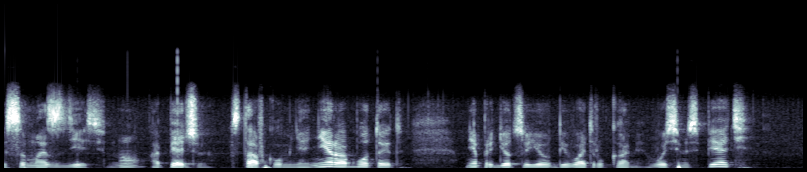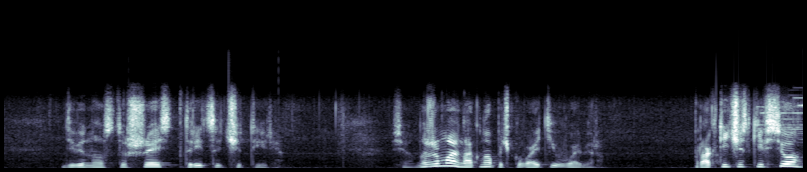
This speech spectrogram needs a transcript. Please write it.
смс здесь». Но опять же, Вставка у меня не работает. Мне придется ее вбивать руками. 85, 96, 34. Все. Нажимаю на кнопочку «Войти в Viber». Практически все.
